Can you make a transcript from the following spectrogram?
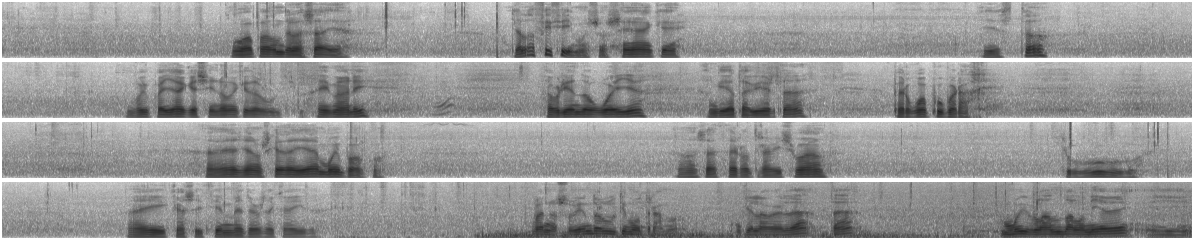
Guapa donde las haya. Ya las hicimos, o sea que... Y esto... Voy para allá que si no me quedo el último. Ahí Mari. Abriendo huella. Aunque ya está abierta. Pero guapo paraje. A ver, ya nos queda ya muy poco. Vamos a hacer otra visual. Tú. Ahí, casi 100 metros de caída. Bueno, subiendo el último tramo, que la verdad está muy blanda la nieve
